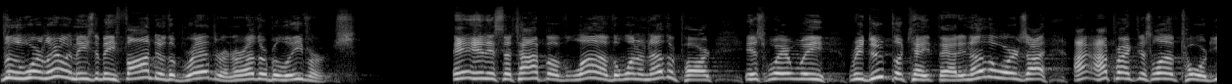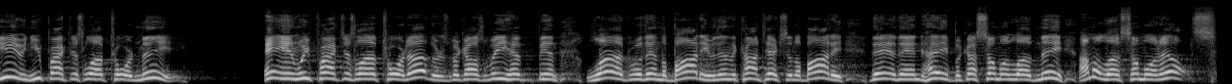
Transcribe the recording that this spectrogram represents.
The word literally means to be fond of the brethren or other believers. And it's the type of love, the one another part, is where we reduplicate that. In other words, I, I, I practice love toward you and you practice love toward me. And we practice love toward others because we have been loved within the body, within the context of the body. Then, then hey, because someone loved me, I'm going to love someone else.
